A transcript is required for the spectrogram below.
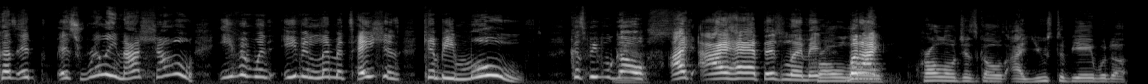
Cause it it's really not shown. Even when even limitations can be moved. Cause people go, Yes. I I had this limit, Chrollo, but I Chrollo just goes. I used to be able to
